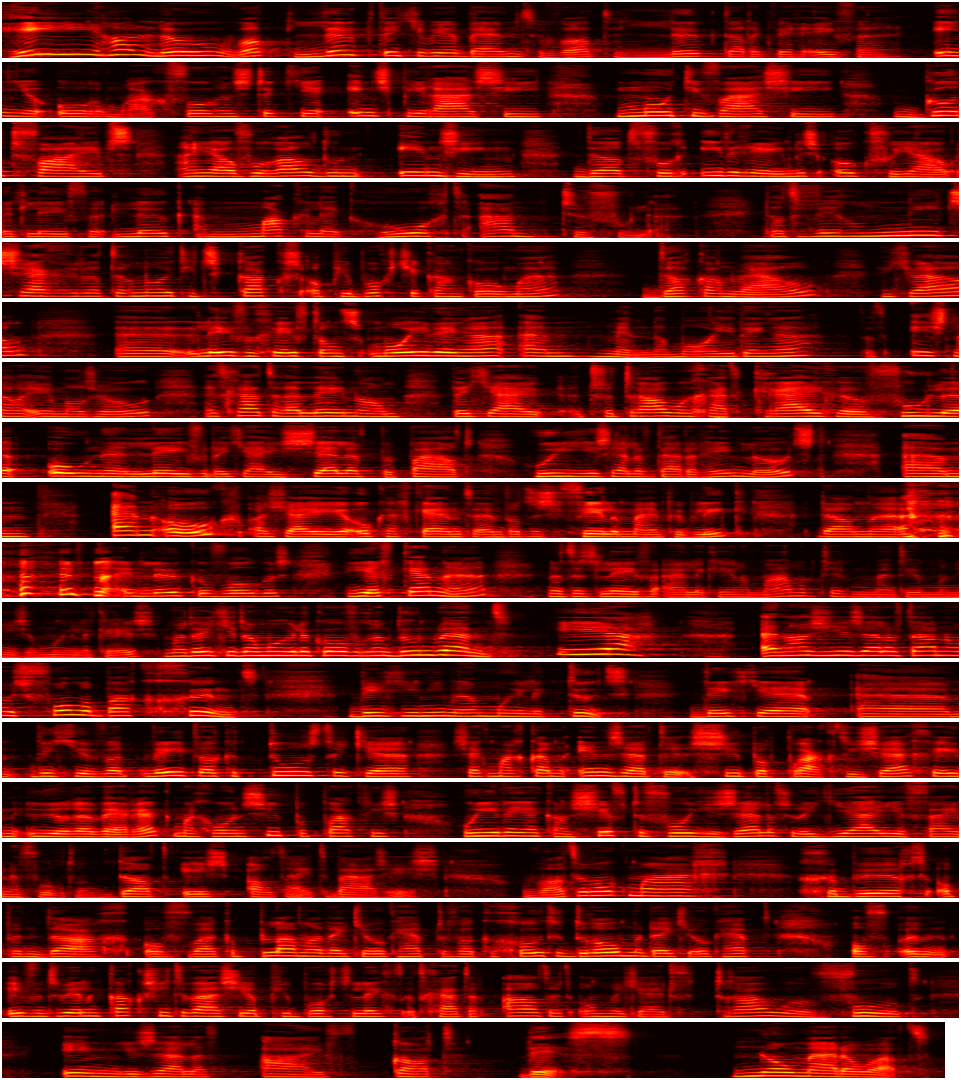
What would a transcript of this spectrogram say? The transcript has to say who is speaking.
Speaker 1: Hey, hallo, wat leuk dat je weer bent. Wat leuk dat ik weer even in je oren mag voor een stukje inspiratie, motivatie, good vibes. En jou vooral doen inzien dat voor iedereen, dus ook voor jou, het leven leuk en makkelijk hoort aan te voelen. Dat wil niet zeggen dat er nooit iets kaks op je bordje kan komen. Dat kan wel. Weet je wel? Het leven geeft ons mooie dingen en minder mooie dingen. Dat is nou eenmaal zo. Het gaat er alleen om dat jij het vertrouwen gaat krijgen, voelen, ownen, leven. Dat jij zelf bepaalt hoe je jezelf daar doorheen loodst. Um, en ook, als jij je ook herkent, en dat is veel in mijn publiek, dan uh, mijn leuke volgers, die herkennen dat het leven eigenlijk helemaal op dit moment helemaal niet zo moeilijk is. Maar dat je er moeilijk over aan het doen bent. Ja, en als je jezelf daar nou eens volle bak gunt, dat je niet meer moeilijk doet. Dat je, uh, dat je wat weet welke tools dat je zeg maar kan inzetten. Super praktisch, hè? geen uren werk, maar gewoon super praktisch. Hoe je dingen kan shiften voor jezelf, zodat jij je fijner voelt. Want dat is altijd de basis. Wat er ook maar gebeurt op een dag, of welke plannen dat je ook hebt, of welke grote dromen dat je ook hebt, of een, eventueel een kaksituatie op je bord ligt. Het gaat er altijd om dat jij het vertrouwen voelt in jezelf. I've got this. No matter what.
